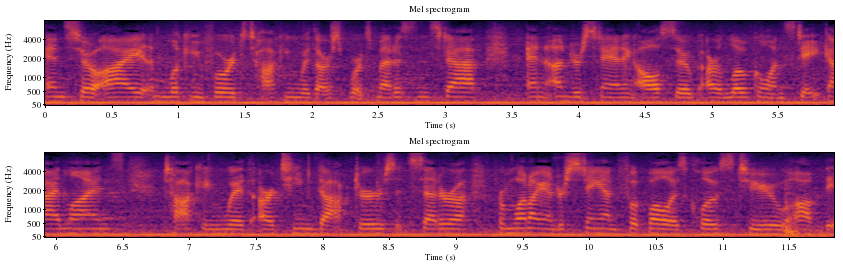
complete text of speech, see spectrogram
And so I am looking forward to talking with our sports medicine staff and understanding also our local and state guidelines, talking with our team doctors, et cetera. From what I understand, football is close to um, the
